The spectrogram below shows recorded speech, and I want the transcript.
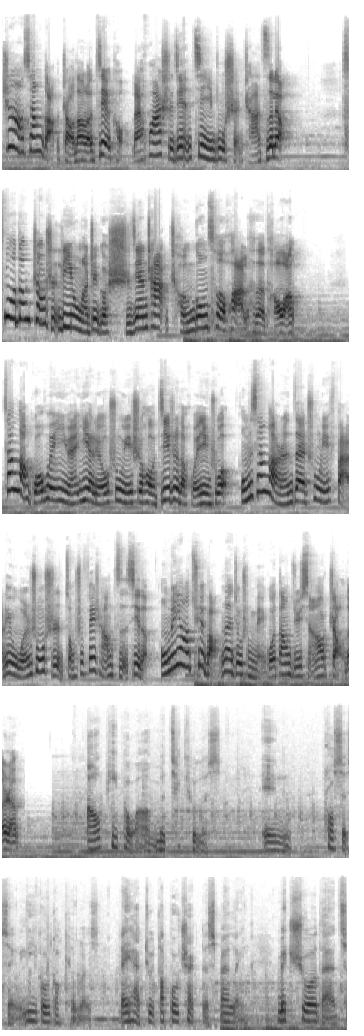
这让香港找到了借口来花时间进一步审查资料。斯诺登正是利用了这个时间差，成功策划了他的逃亡。香港国会议员叶刘淑仪事后机智地回应说：“我们香港人在处理法律文书时总是非常仔细的，我们要确保那就是美国当局想要找的人。” Our people are meticulous in processing legal documents. They had to double check the spelling, make sure that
